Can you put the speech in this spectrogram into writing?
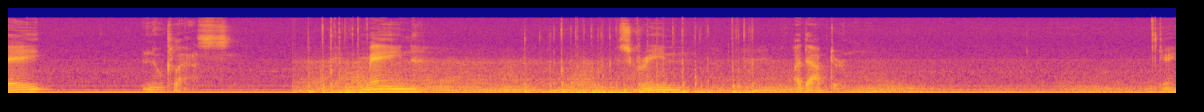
a new class main screen adapter. Okay.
